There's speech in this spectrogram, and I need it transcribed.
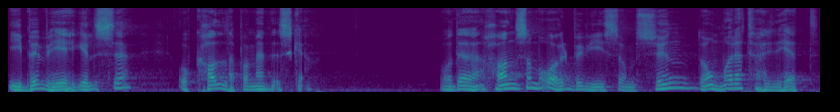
i bevegelse og kaller på mennesket. Og det er han som overbeviser om synd, dom og rettferdighet.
